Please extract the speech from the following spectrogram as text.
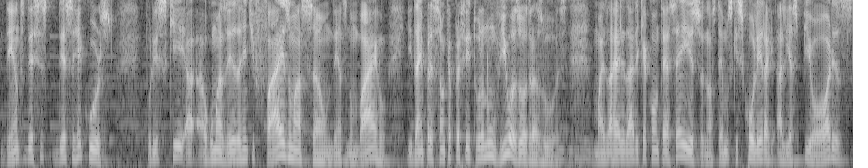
dentro desses, desse recurso. Por isso que algumas vezes a gente faz uma ação dentro de um bairro e dá a impressão que a prefeitura não viu as outras ruas. Mas a realidade que acontece é isso. Nós temos que escolher ali as piores.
